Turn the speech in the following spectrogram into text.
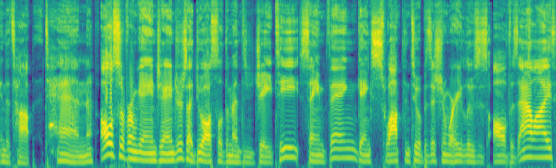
in the top 10. Also from Game Changers, I do also have to mention JT. Same thing, getting swapped into a position where he loses all of his allies.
